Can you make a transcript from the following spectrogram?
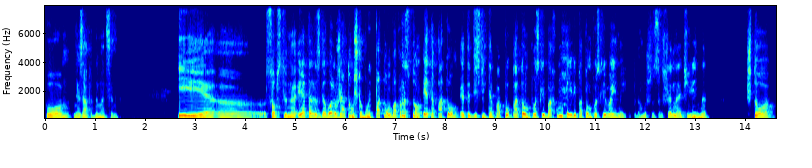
по западным оценкам. И, э, собственно, это разговор уже о том, что будет потом. Вопрос в том, это потом. Это действительно потом после Бахмута или потом после войны. Потому что совершенно очевидно, что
